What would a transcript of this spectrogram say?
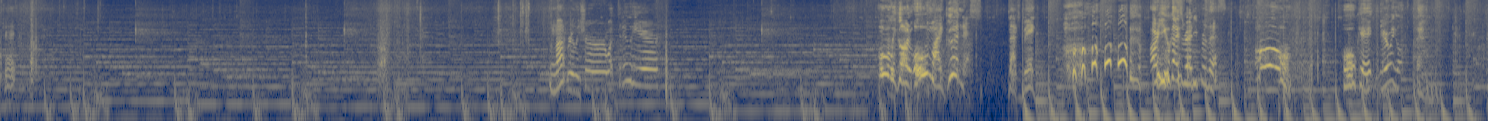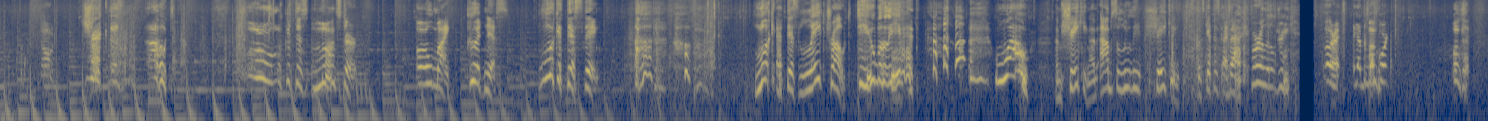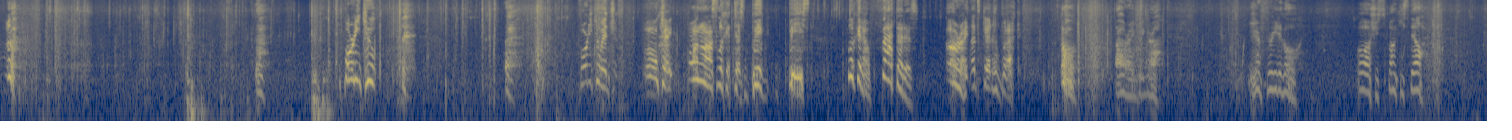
Okay. I'm not really sure what to do here. Oh, we got it. Oh my goodness. That's big. Are you guys ready for this? Oh! Okay, here we go. Oh, check this out! Oh, look at this monster! Oh my goodness! Look at this thing! Look at this lake trout! Do you believe it? wow! I'm shaking. I'm absolutely shaking. Let's get this guy back for a little drink. All right, I got the bum port. Okay. Ugh. Forty-two. Forty-two inches. Okay, one last look at this big beast. Look at how fat that is. All right, let's get her back. Oh, all right, big girl. You're free to go. Oh, she's spunky still.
